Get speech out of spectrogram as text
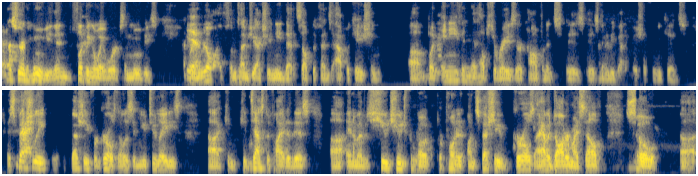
Unless you're in a movie, then flipping away works in movies. But yeah. in real life, sometimes you actually need that self-defense application um, but anything that helps to raise their confidence is is going to be beneficial for the kids, especially especially for girls. Now, listen, you two ladies uh, can can testify to this, uh, and I'm a huge huge promote, proponent on especially girls. I have a daughter myself, so uh,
